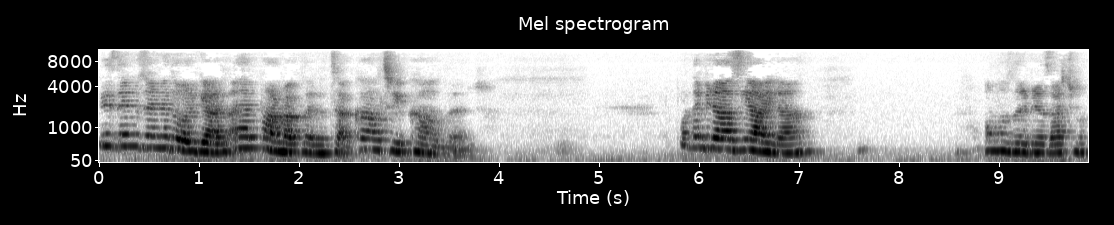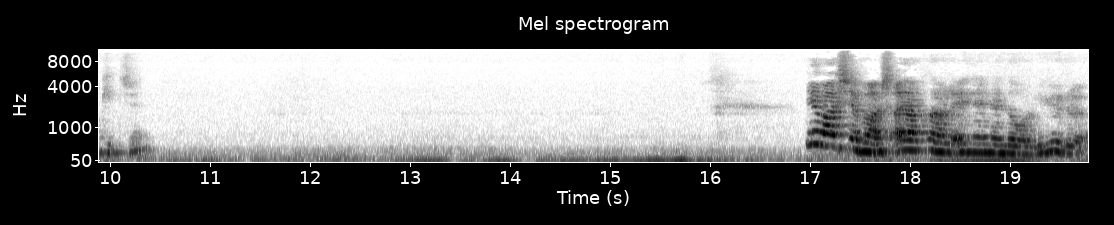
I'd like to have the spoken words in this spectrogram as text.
Dizlerin üzerine doğru geldin. Ayak parmaklarını tak. Kalçayı kaldır. Burada biraz yayla. Omuzları biraz açmak için. Yavaş yavaş ayaklarla ellerine doğru yürü.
